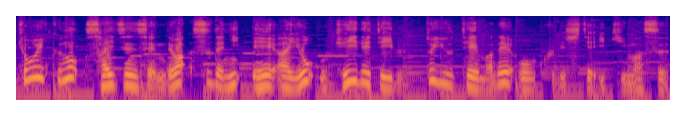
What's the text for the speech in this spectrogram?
教育の最前線ではすでに AI を受け入れているというテーマでお送りしていきます。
